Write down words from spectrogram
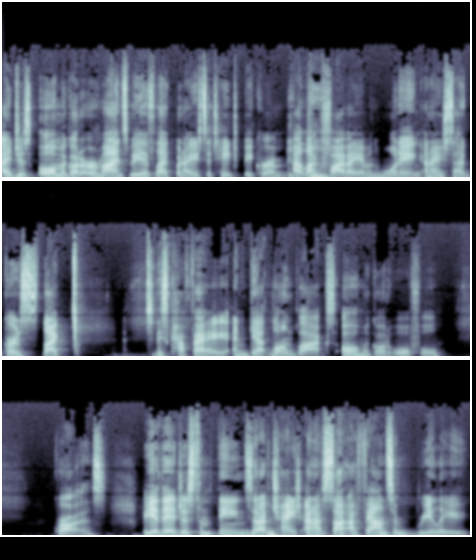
I just, oh my God, it reminds me of like when I used to teach Bikram at like 5 a.m. in the morning and I used to go to like to this cafe and get long blacks. Oh my God, awful. Gross. But yeah, they're just some things that I've changed. And I've I found some really,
